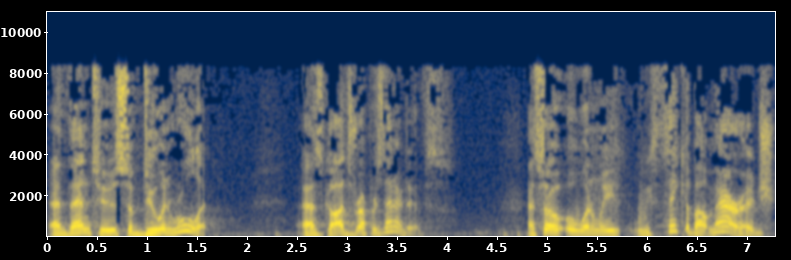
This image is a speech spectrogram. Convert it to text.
and then to subdue and rule it as God's representatives. And so when we, we think about marriage,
